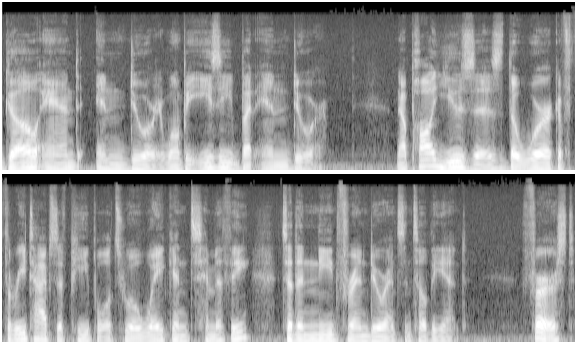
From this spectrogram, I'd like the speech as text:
Go and endure. It won't be easy, but endure. Now, Paul uses the work of three types of people to awaken Timothy to the need for endurance until the end. First,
